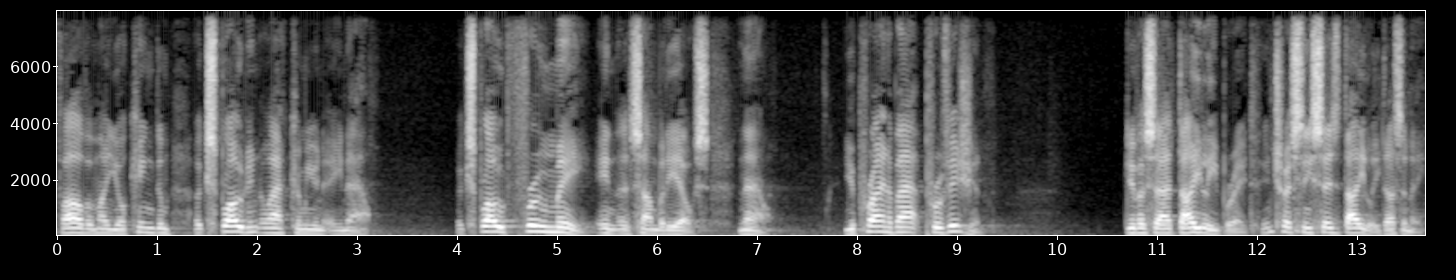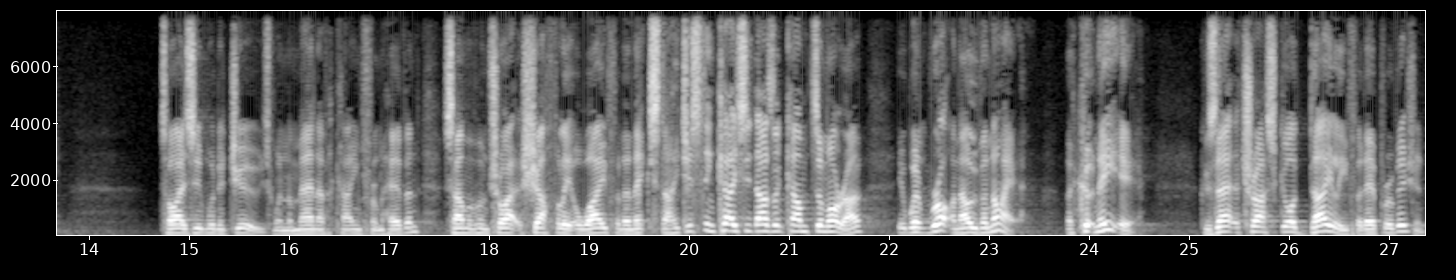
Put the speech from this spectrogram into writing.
Father, may your kingdom explode into our community now. Explode through me into somebody else now. You're praying about provision. Give us our daily bread. Interesting, he says daily, doesn't he? Ties in with the Jews. When the manna came from heaven, some of them tried to shuffle it away for the next day just in case it doesn't come tomorrow. It went rotten overnight. They couldn't eat it because they had to trust God daily for their provision,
